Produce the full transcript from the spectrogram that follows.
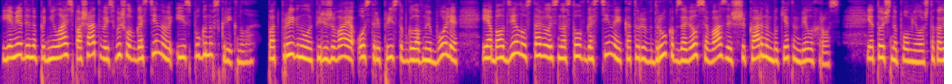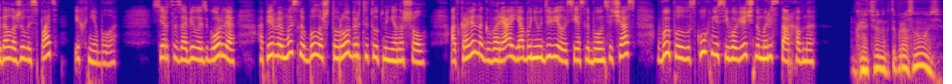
я медленно поднялась, пошатываясь, вышла в гостиную и испуганно вскрикнула. Подпрыгнула, переживая острый приступ головной боли, и обалдела уставилась на стол в гостиной, который вдруг обзавелся вазой с шикарным букетом белых роз. Я точно помнила, что когда ложилась спать, их не было. Сердце забилось в горле, а первой мыслью было, что Роберт и тут меня нашел. Откровенно говоря, я бы не удивилась, если бы он сейчас выплыл из кухни с его вечным Аристарховна. «Котенок, ты проснулась?»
